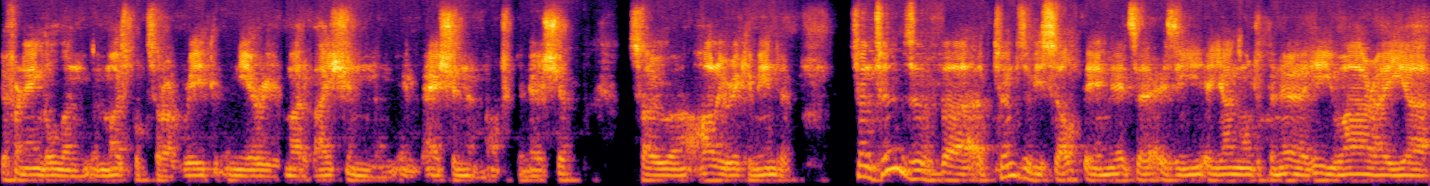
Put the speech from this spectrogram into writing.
different angle than, than, most books that I've read in the area of motivation and, and passion and entrepreneurship. So uh, highly recommend it. So in terms of uh, in terms of yourself, then as a, as a, a young entrepreneur, here you are a uh,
